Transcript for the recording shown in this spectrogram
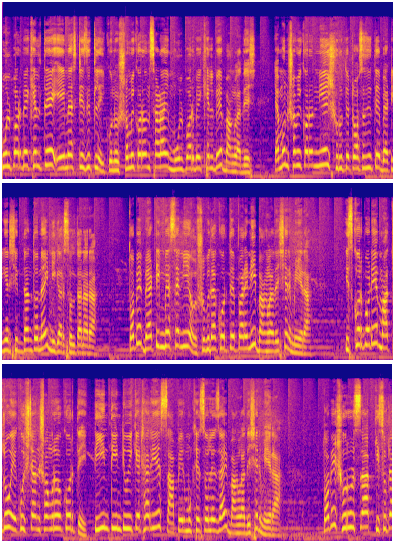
মূল পর্বে খেলতে এই ম্যাচটি জিতলেই কোনো সমীকরণ ছাড়াই মূল পর্বে খেলবে বাংলাদেশ। এমন সমীকরণ নিয়েই শুরুতে টসে জিতে ব্যাটিংয়ের সিদ্ধান্ত নেয় নিগার সুলতানারা। তবে ব্যাটিং বেছে নিয়েও সুবিধা করতে পারেনি বাংলাদেশের মেয়েরা। স্কোরবোর্ডে মাত্র একুশ রান সংগ্রহ করতে তিন তিনটি উইকেট হারিয়ে সাপের মুখে চলে যায় বাংলাদেশের মেয়েরা। তবে শুরুর সাপ কিছুটা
